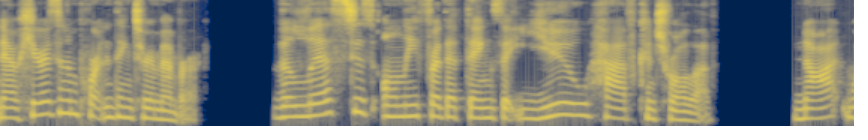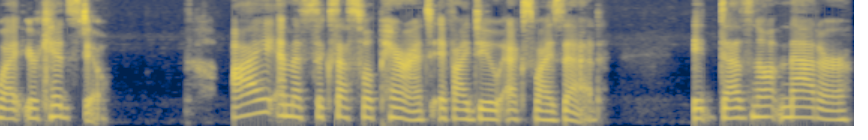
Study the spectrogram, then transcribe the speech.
Now, here's an important thing to remember the list is only for the things that you have control of, not what your kids do. I am a successful parent if I do XYZ. It does not matter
